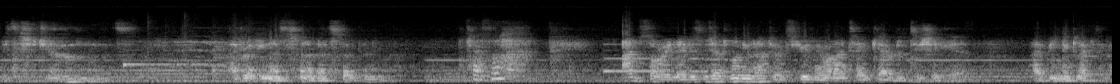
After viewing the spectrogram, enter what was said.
Mrs. Jones. I've recognized the smell of that soap anywhere. Professor? I'm sorry, ladies and gentlemen. You'll have to excuse me when I take care of Letitia here. I've been neglecting her.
